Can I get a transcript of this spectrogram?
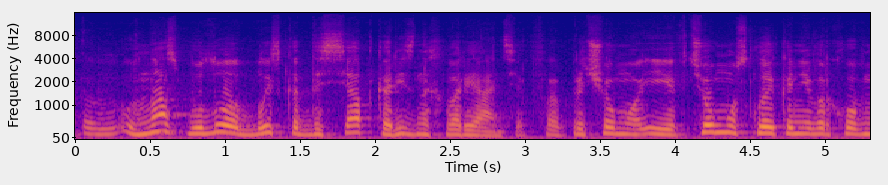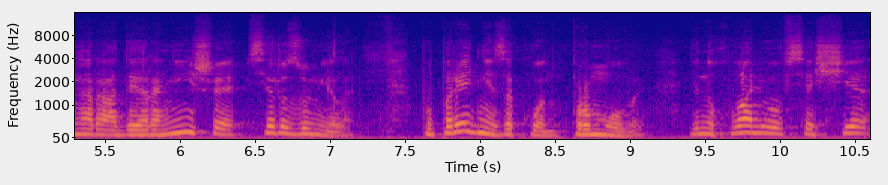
у нас було близько десятка різних варіантів. Е, Причому і в цьому скликанні Верховної Ради, і раніше всі розуміли. Попередній закон про мови він ухвалювався ще е,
